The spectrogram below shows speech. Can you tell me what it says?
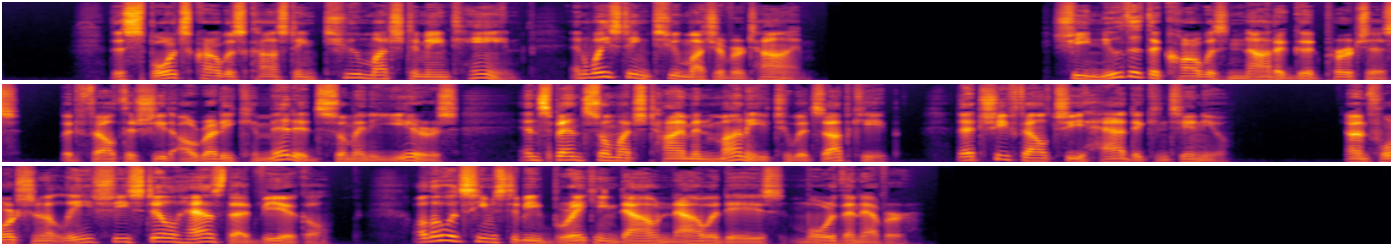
The sports car was costing too much to maintain and wasting too much of her time. She knew that the car was not a good purchase, but felt that she'd already committed so many years and spent so much time and money to its upkeep that she felt she had to continue. Unfortunately, she still has that vehicle, although it seems to be breaking down nowadays more than ever.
